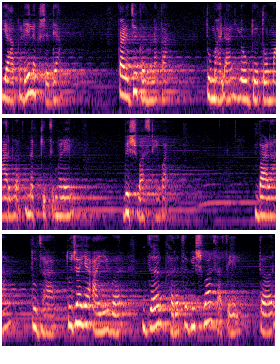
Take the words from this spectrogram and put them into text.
याकडे लक्ष द्या. काळजी करू नका. तुम्हाला योग्य तो मार्ग नक्कीच मिळेल. विश्वास ठेवा. बाळा तुझा तुझ्या या आईवर जर खरंच विश्वास असेल तर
